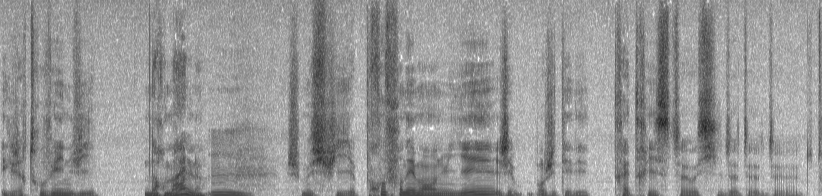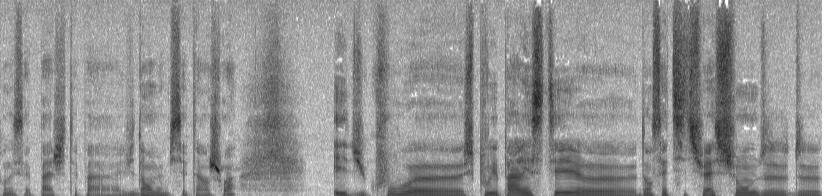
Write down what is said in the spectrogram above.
et que j'ai retrouvé une vie normale. Hmm. Je me suis profondément ennuyée. J'étais très triste aussi de, tourner cette page. C'était pas évident, même si c'était un choix. Et du coup, euh, je pouvais pas rester euh, dans cette situation de,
